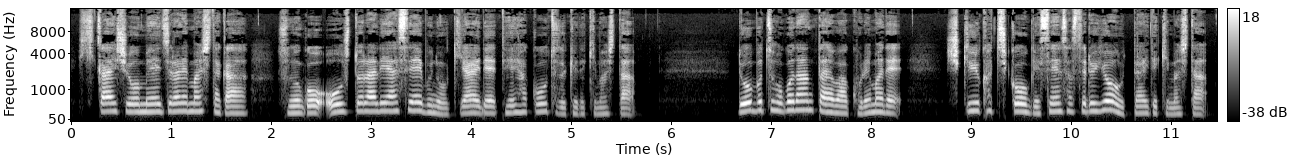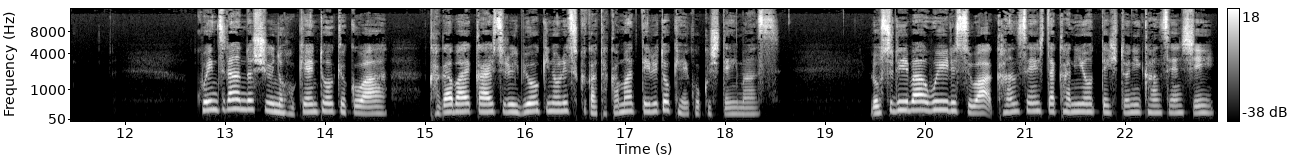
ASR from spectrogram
引き返しを命じられましたが、その後、オーストラリア西部の沖合で停泊を続けてきました。動物保護団体はこれまで、子宮家畜を下船させるよう訴えてきました。クイーンズランド州の保健当局は、蚊が媒介する病気のリスクが高まっていると警告しています。ロスリバーウイルスは感染した蚊によって人に感染し、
